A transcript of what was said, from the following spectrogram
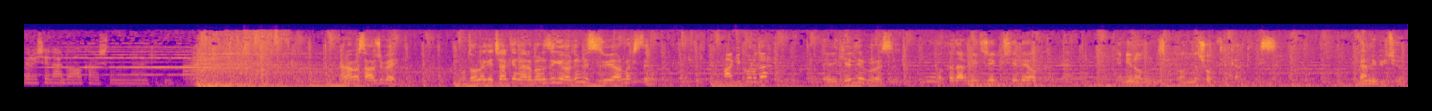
Böyle şeyler doğal karşılanır merak etmeyin. Merhaba Savcı Bey. Motorla geçerken arabanızı gördüm ve sizi uyarmak istedim. Hangi konuda? Tehlikelidir burası. O kadar büyütecek bir şey de yok. Yani emin olun biz bu konuda çok dikkatliyiz. Ben mi büyütüyorum?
